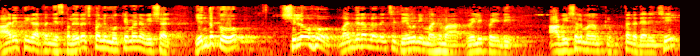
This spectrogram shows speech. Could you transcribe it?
ఆ రీతిగా అర్థం చేసుకోవాలి. ఈరోజు కొన్ని ముఖ్యమైన విషయాలు. ఎందుకు? షిలోహు మందిరంలో నుంచి దేవుని మహిమ వెళ్ళిపోయింది ఆ విషయాలు మనం క్లుప్తంగా ధ్యానించి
